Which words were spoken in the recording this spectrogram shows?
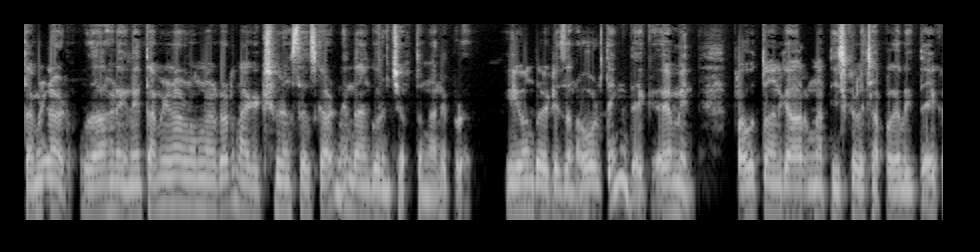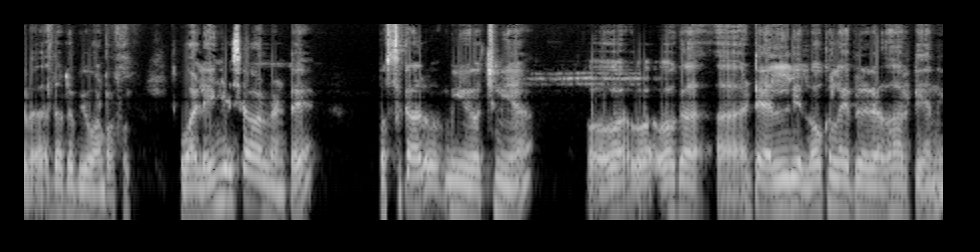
తమిళనాడు ఉదాహరణకి నేను తమిళనాడులో ఉన్నాను కాబట్టి నాకు ఎక్స్‌పీరియన్స్ తెలుసు కాబట్టి నేను దాని గురించి చెప్తున్నాను ఇప్పుడు. Even though it is an old thing they I mean ప్రభుత్వానికి ఎవరన్నా తీసుకెళ్ళి చెప్పగలిగితే ఇక్కడ దట్ విల్ బి వండర్‌ఫుల్. వాళ్ళు ఏం చేసేవాళ్ళు అంటే పుస్తకాలు మీ వచ్చినాయా? ఒక అంటే ఎల్‌ఈ లోకల్ లైబ్రరీ అథారిటీ అని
